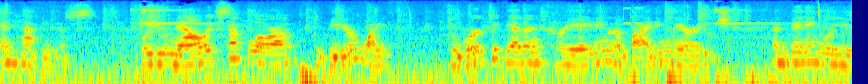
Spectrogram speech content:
and happiness. Will you now accept Laura to be your wife, to work together in creating an abiding marriage? And Benny, will you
